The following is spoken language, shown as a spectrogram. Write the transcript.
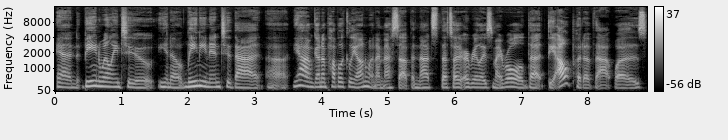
and being willing to you know leaning into that uh, yeah i'm going to publicly own when i mess up. And that's that's i realized my role that the output of that was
